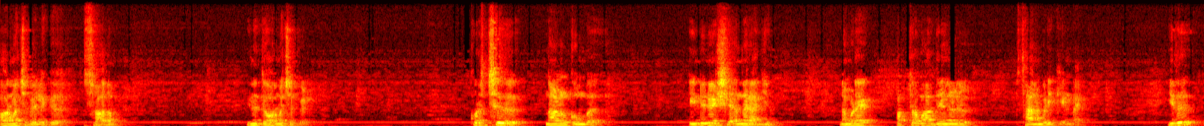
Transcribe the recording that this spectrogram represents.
ഓർമ്മച്ചപ്പലിലേക്ക് സ്വാഗതം. ഇന്നത്തെ ഓർമ്മച്ചപ്പൽ. കുറച്ച് നാളുകൾക്ക് മുമ്പ് ഇന്തോനേഷ്യ എന്ന രാജ്യം നമ്മുടെ പത്രമാധ്യമങ്ങളിൽ സ്ഥാനം പിടിക്കുകയുണ്ടായി. ഇത്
